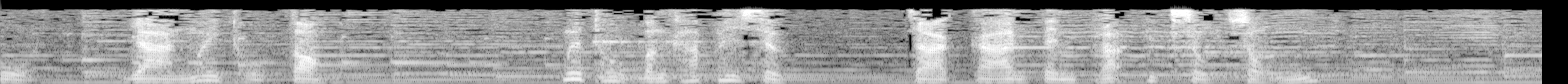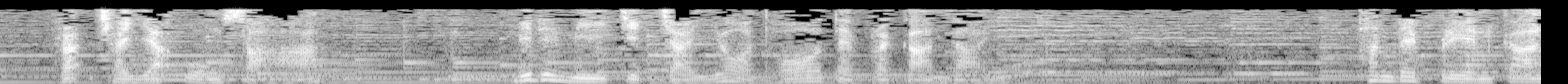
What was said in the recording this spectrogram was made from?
บวชอย่างไม่ถูกต้อง เมื่อถูกบังคับให้ศึกจากการเป็นพระภิกษุสงฆ์พระชยวงศาไม่ได้มีจิตใจย่อท้อแต่ประการใด ท่านได้เปลี่ยนการ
